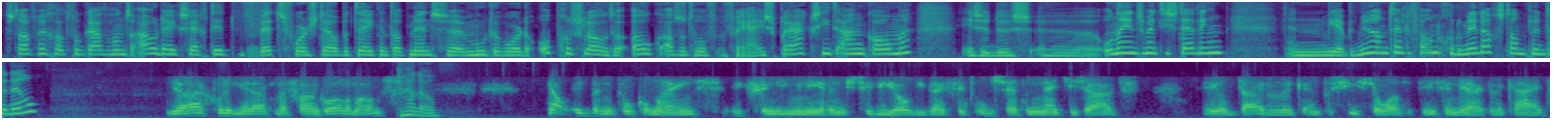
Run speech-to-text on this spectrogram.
Strafrechtadvocaat Hans Oudek zegt... dit wetsvoorstel betekent dat mensen moeten worden opgesloten... ook als het Hof vrijspraak ziet aankomen. Is het dus uh, oneens met die stelling. En wie heb ik nu aan de telefoon? Goedemiddag, stand.nl. Ja, goedemiddag, met Frank Ollemans. Hallo. Nou, ik ben het ook oneens. Ik vind die meneer in de studio, die legt het ontzettend netjes uit. Heel duidelijk en precies zoals het is in werkelijkheid.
